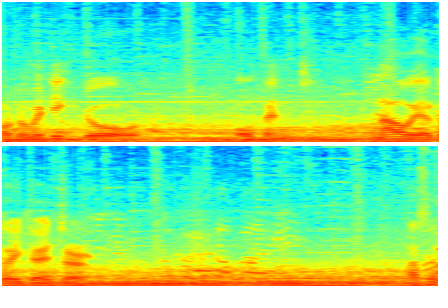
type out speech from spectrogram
Automatic door opened. Now we are going to enter. আসুন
